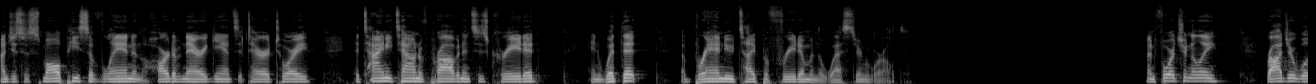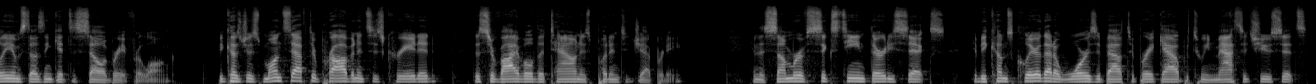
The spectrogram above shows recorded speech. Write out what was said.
on just a small piece of land in the heart of Narragansett territory, the tiny town of Providence is created, and with it, a brand new type of freedom in the Western world. Unfortunately, Roger Williams doesn't get to celebrate for long, because just months after Providence is created, the survival of the town is put into jeopardy. In the summer of 1636, it becomes clear that a war is about to break out between Massachusetts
